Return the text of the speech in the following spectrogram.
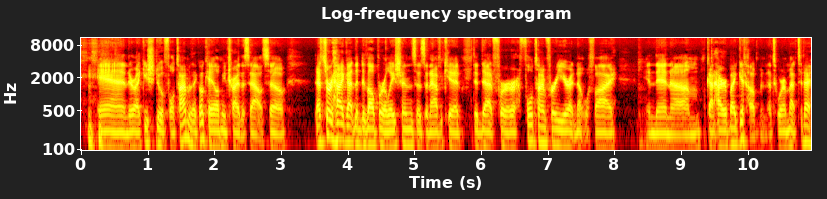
and they're like, you should do it full time. I was like, okay, let me try this out. So that's sort of how I got the developer relations as an advocate. Did that for full time for a year at Netlify, and then um, got hired by GitHub, and that's where I'm at today.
